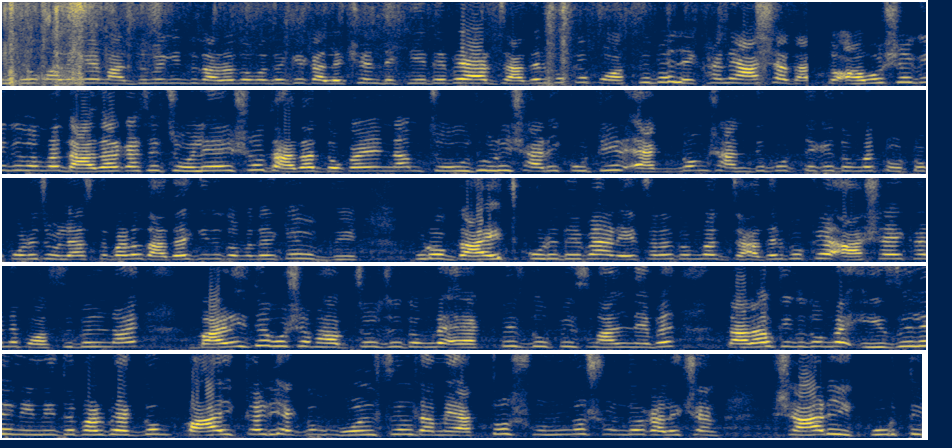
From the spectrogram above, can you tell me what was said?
ভিডিও কলিং এর মাধ্যমে কিন্তু দাদা তোমাদেরকে কালেকশন দেখিয়ে দেবে। আর যাদের পক্ষে পসিবল এখানে আসা, তো অবশ্যই কিন্তু তোমরা দাদার কাছে চলে এসো। দাদার দোকানের নাম চৌধুরী শাড়ি কুটির, একদম শান্তিপুর থেকে তোমরা টোটো করে চলে আসতে পারো। দাদা কিন্তু তোমাদেরকে পুরো গাইড করে দেবে। আর এছাড়া তোমরা যাদের পক্ষে আসা এখানে পসিবল নয়, বাড়িতে বসে ভাবছ যে তোমরা এক পিস দু পিস মাল নেবে, তারাও কিন্তু তোমরা ইজিলি নিয়ে নিতে পারবে। একদম পাইকারি, একদম হোলসেল দামে এত সুন্দর সুন্দর কালেকশন শাড়ি, কুর্তি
